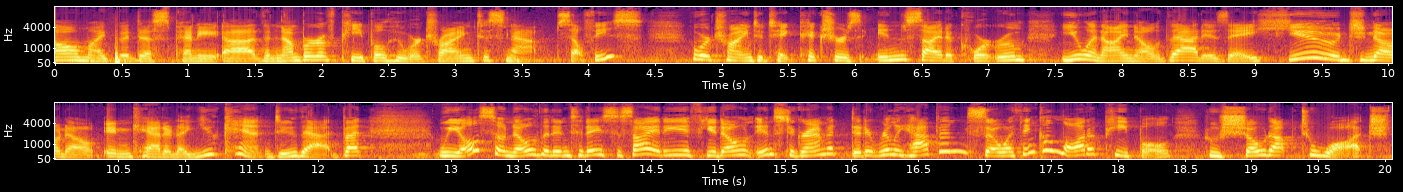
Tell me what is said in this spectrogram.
Oh my goodness, Penny. Uh, the number of people who were trying to snap selfies, who were trying to take pictures inside a courtroom, you and I know that is a huge no no in Canada. You can't do that. But we also know that in today's society, if you don't Instagram it, did it really happen? So I think a lot of people who showed up to watch,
